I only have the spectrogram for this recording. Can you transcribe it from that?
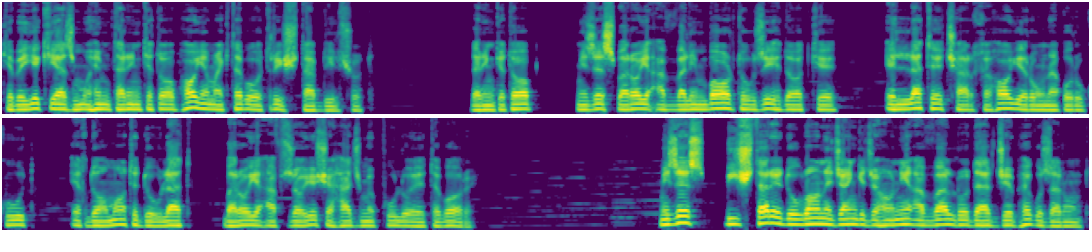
که به یکی از مهمترین کتابهای مکتب اتریش تبدیل شد. در این کتاب میزس برای اولین بار توضیح داد که علت چرخه های رونق و رکود اقدامات دولت برای افزایش حجم پول و اعتباره. میزس بیشتر دوران جنگ جهانی اول رو در جبهه گذروند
